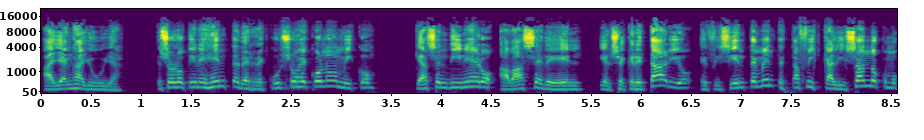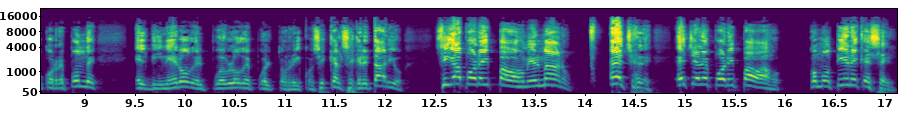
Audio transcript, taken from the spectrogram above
allá en Jayuya. Eso lo tiene gente de recursos económicos que hacen dinero a base de él. Y el secretario eficientemente está fiscalizando como corresponde el dinero del pueblo de Puerto Rico. Así que al secretario, siga por ahí para abajo, mi hermano. Échele, échele por ahí para abajo, como tiene que ser,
